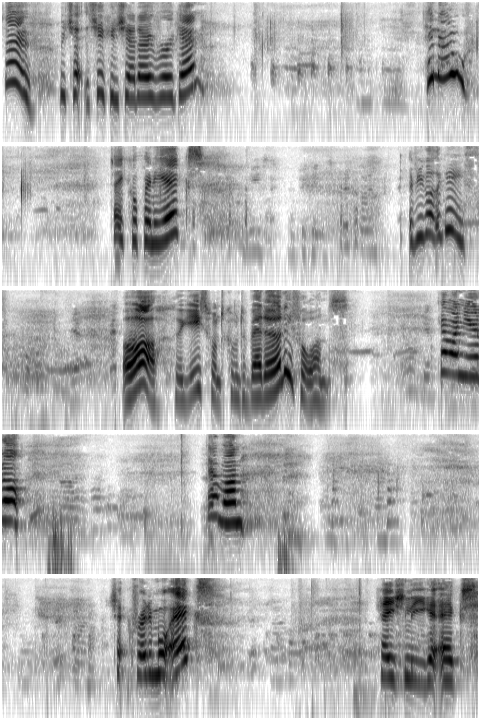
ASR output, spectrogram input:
So, we check the chicken shed over again. Hello. Take up any eggs. Have you got the geese? Oh, the geese want to come to bed early for once. Come on, you lot. Come on. Check for any more eggs. Occasionally you get eggs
